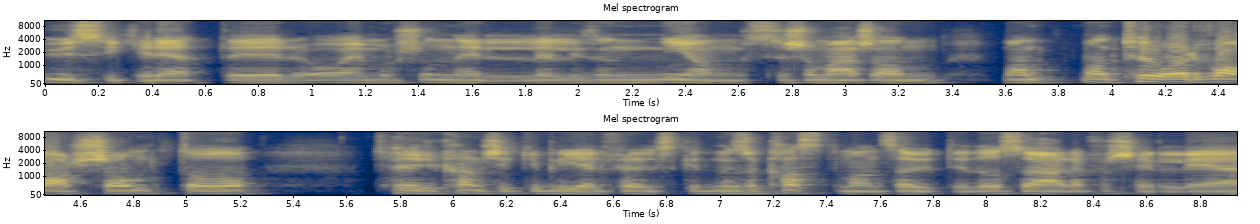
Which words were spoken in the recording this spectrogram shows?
usikkerheter og emosjonelle liksom, nyanser som er sånn man, man trår varsomt og tør kanskje ikke bli helt forelsket, men så kaster man seg ut i det, og så er det forskjellige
